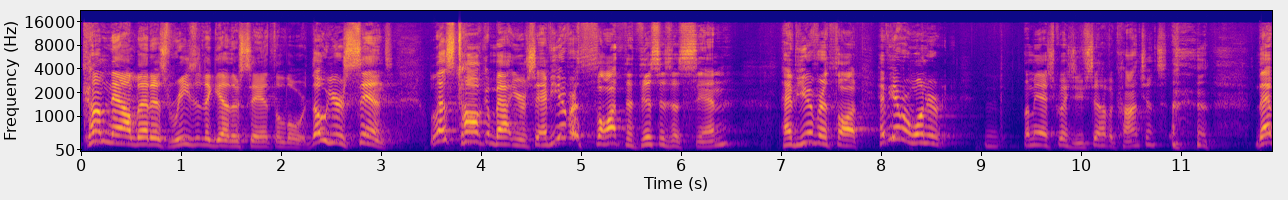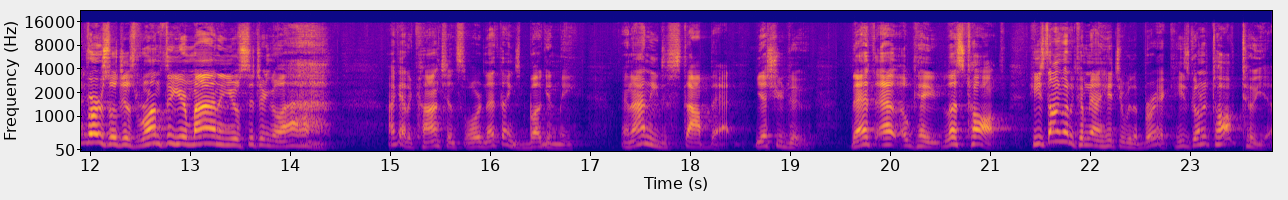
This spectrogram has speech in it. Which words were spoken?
Come now, let us reason together, saith the Lord. Though your sins, let's talk about your sin. Have you ever thought that this is a sin? Have you ever thought, have you ever wondered, let me ask you a question, do you still have a conscience? that verse will just run through your mind and you'll sit there and go, ah, I got a conscience, Lord, and that thing's bugging me. And I need to stop that. Yes, you do. That, uh, okay, let's talk. He's not going to come down and hit you with a brick. He's going to talk to you.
